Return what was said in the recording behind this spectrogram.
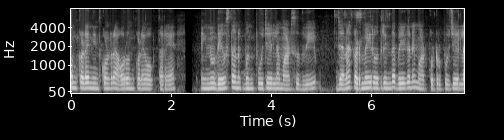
ಒಂದು ಕಡೆ ನಿಂತ್ಕೊಂಡ್ರೆ ಅವ್ರೊಂದು ಕಡೆ ಹೋಗ್ತಾರೆ. ಇನ್ನು ದೇವಸ್ಥಾನಕ್ಕೆ ಬಂದು ಪೂಜೆ ಎಲ್ಲ ಮಾಡಿಸಿದ್ವಿ. ಜನ ಕಡಿಮೆ ಇರೋದ್ರಿಂದ ಬೇಗನೆ ಮಾಡಿಕೊಟ್ರು. ಪೂಜೆ ಎಲ್ಲ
